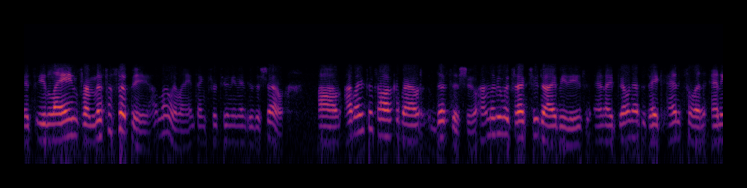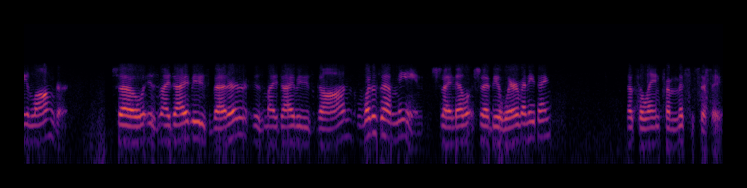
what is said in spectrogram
It's Elaine from Mississippi. Hello, Elaine. Thanks for tuning into the show. Um, I'd like to talk about this issue. I'm living with type 2 diabetes, and I don't have to take insulin any longer. So, is my diabetes better? Is my diabetes gone? What does that mean? Should I know? Should I be aware of anything? That's Elaine from Mississippi.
